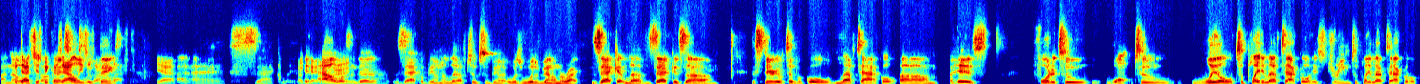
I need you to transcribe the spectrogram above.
I know, but that's just because okay, Ali so was on things. the left. Yeah. Exactly. Okay. If Al right. wasn't there, Zach would be on the left. Chuks would be on, which would have been on the right. Zach at left. Zach is um, the stereotypical left tackle. Um, his fortitude, want to, will to play left tackle, his dream to play left tackle.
